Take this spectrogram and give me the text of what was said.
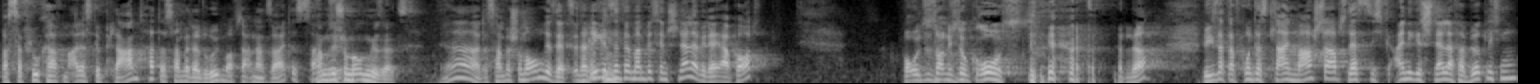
Was der Flughafen alles geplant hat, das haben wir da drüben auf der anderen Seite. Haben Sie schon mal umgesetzt? Ja, das haben wir schon mal umgesetzt. In der Regel sind wir mal ein bisschen schneller wie der Airport. Bei uns ist auch nicht so groß. ne? Wie gesagt, aufgrund des kleinen Maßstabs lässt sich einiges schneller verwirklichen.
